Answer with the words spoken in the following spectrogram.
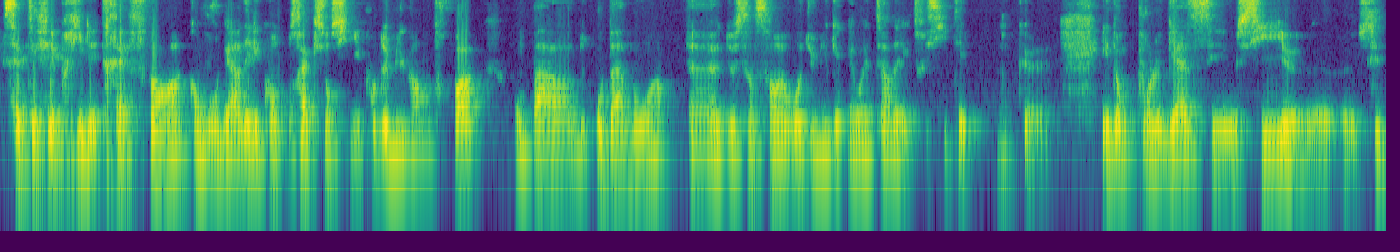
cet effet prix il est très fort. Hein. Quand vous regardez les contrats qui sont signés pour 2023, on parle au bas mot hein, euh, de 500 euros du mégawattheure d'électricité. Donc, euh, et donc pour le gaz, c'est aussi euh, c'est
